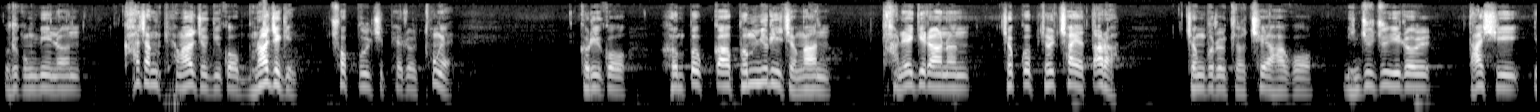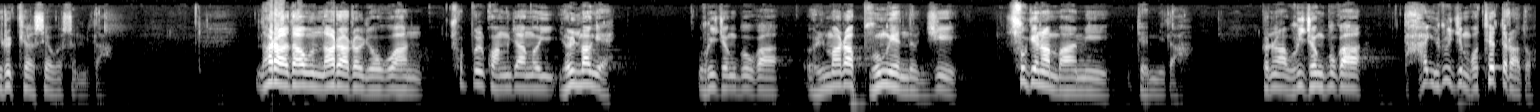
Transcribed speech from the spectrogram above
우리 국민은 가장 평화적이고 문화적인 촛불 집회를 통해 그리고 헌법과 법률이 정한 탄핵이라는 적법 절차에 따라 정부를 교체하고 민주주의를 다시 일으켜 세웠습니다. 나라다운 나라를 요구한 촛불 광장의 열망에 우리 정부가 얼마나 부응했는지 숙연한 마음이 됩니다. 그러나 우리 정부가 다 이루지 못했더라도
